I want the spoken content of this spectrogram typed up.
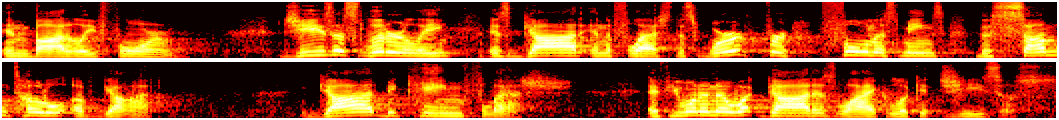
in bodily form. Jesus literally is God in the flesh. This word for fullness means the sum total of God. God became flesh. If you want to know what God is like, look at Jesus.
